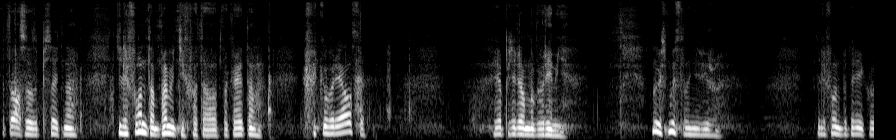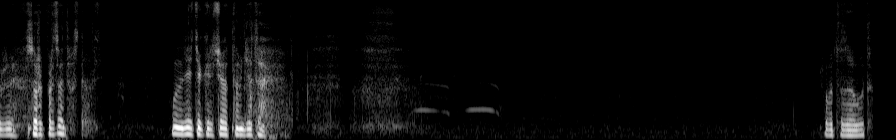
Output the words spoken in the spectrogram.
пытался записать на телефон, там памяти не хватало. Пока я там ковырялся, я потерял много времени. Ну и смысла не вижу. Телефон, батарейка уже 40% осталось. Вон дети кричат там где-то. Кого-то зовут.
